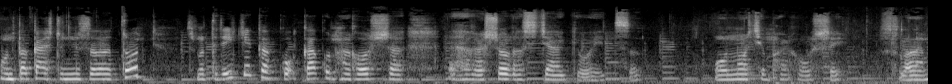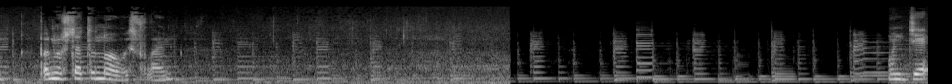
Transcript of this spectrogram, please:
Он пока что не золотой. Смотрите, как, как он хорошо, хорошо растягивается. Он очень хороший слайм. Потому что это новый слайм. Он де...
